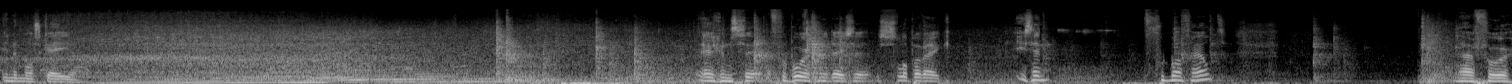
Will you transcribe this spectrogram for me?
in de moskeeën. Ergens eh, verborgen in deze sloppenwijk is een voetbalveld. Daarvoor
